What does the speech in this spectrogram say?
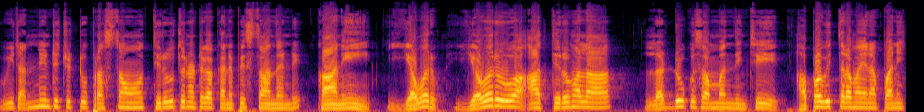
వీటన్నింటి చుట్టూ ప్రస్తుతం తిరుగుతున్నట్టుగా కనిపిస్తోందండి. కానీ ఎవరు? ఎవరు ఆ తిరుమల లడ్డూకు సంబంధించి అపవిత్రమైన పని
